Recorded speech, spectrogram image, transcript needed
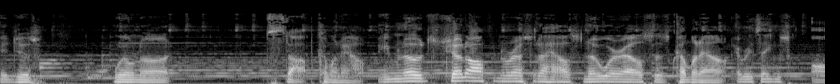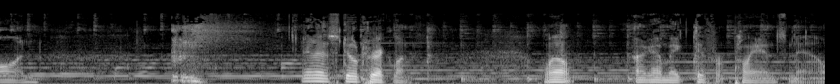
It just will not stop coming out. Even though it's shut off in the rest of the house, nowhere else is coming out. Everything's on. and it's still trickling. Well, I gotta make different plans now.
